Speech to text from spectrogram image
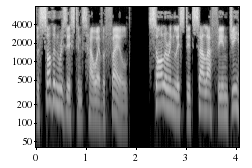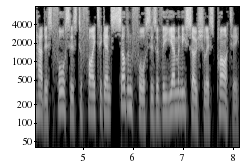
The southern resistance however failed. Saleh enlisted Salafi and jihadist forces to fight against southern forces of the Yemeni Socialist Party.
